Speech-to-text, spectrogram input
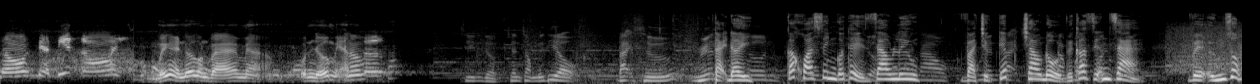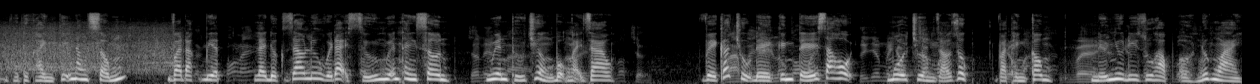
Rồi, mẹ biết rồi. Mấy ngày nữa con về mẹ, con nhớ mẹ lắm. Xin được trân trọng giới thiệu đại sứ Nguyễn Tại đây, các khóa sinh có thể giao lưu và trực tiếp trao đổi với các diễn giả về ứng dụng và thực hành kỹ năng sống và đặc biệt là được giao lưu với đại sứ Nguyễn Thanh Sơn, nguyên Thứ trưởng Bộ Ngoại giao về các chủ đề kinh tế xã hội, môi trường giáo dục và thành công nếu như đi du học ở nước ngoài.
